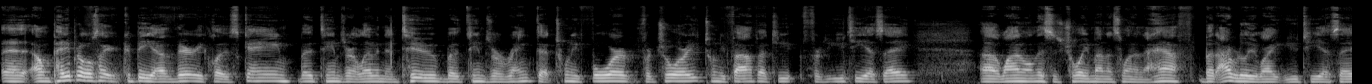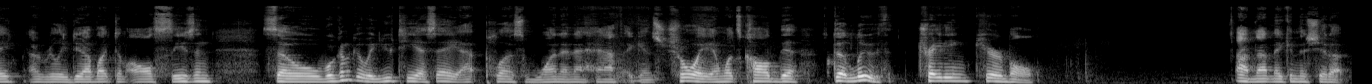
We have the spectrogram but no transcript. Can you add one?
uh, on paper, it looks like it could be a very close game. Both teams are 11 and 2. Both teams are ranked at 24 for Troy, 25 for UTSA. Uh, line on this is Troy minus one and a half, but I really like UTSA. I really do. I've liked them all season. So we're going to go with UTSA at plus one and a half against Troy in what's called the Duluth Trading Cure Bowl. I'm not making this shit up.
